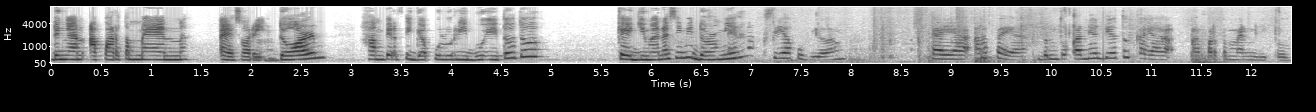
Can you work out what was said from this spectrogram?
dengan apartemen, eh sorry, mm -hmm. dorm hampir 30 ribu itu tuh kayak gimana sih nih dormnya? Enak sih aku bilang. Kayak apa ya, bentukannya dia tuh kayak apartemen gitu.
